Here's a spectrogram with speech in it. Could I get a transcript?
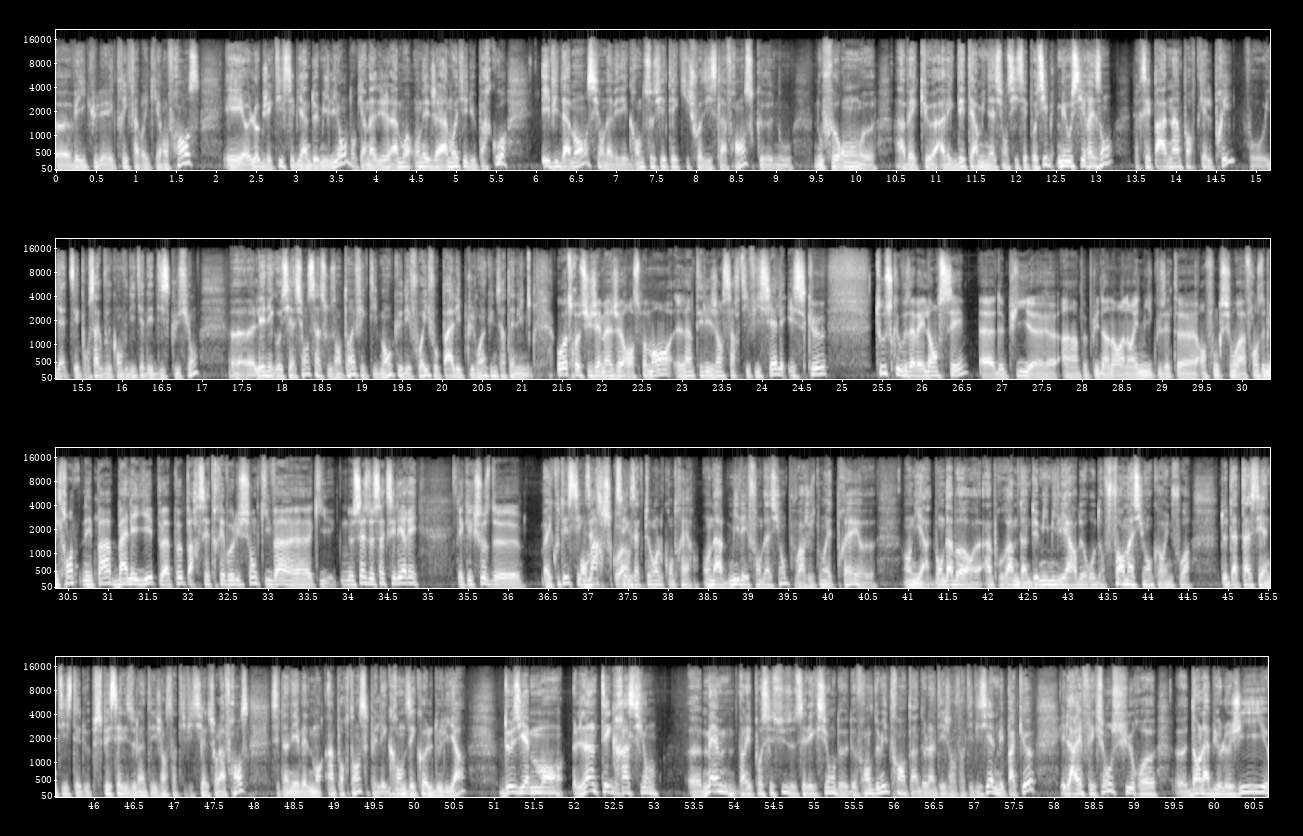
euh, véhicules électriques fabriqués en France et l'objectif c'est bien 2 millions donc il y en a déjà la on est déjà à la moitié du parcours Évidemment, si on avait des grandes sociétés qui choisissent la France, que nous nous ferons euh, avec euh, avec détermination si c'est possible, mais aussi raison, c'est que c'est pas à n'importe quel prix. Il c'est pour ça que quand vous dites qu'il y a des discussions, euh, les négociations, ça sous-entend effectivement que des fois il faut pas aller plus loin qu'une certaine limite. Autre sujet majeur en ce moment, l'intelligence artificielle. Est-ce que tout ce que vous avez lancé depuis un peu plus d'un an, un an et demi que vous êtes en fonction à France 2030 n'est pas balayé peu à peu par cette révolution qui va, qui ne cesse de s'accélérer? Il y a quelque chose de bah écoutez, c'est exact, exactement le contraire. On a mis les fondations pour pouvoir justement être prêts euh, en IA. Bon, d'abord, un programme d'un demi-milliard d'euros de formation, encore une fois, de data scientists et de spécialistes de l'intelligence artificielle sur la France. C'est un événement important, ça s'appelle les grandes écoles de l'IA. Deuxièmement, l'intégration euh, même dans les processus de sélection de, de France 2030, hein, de l'intelligence artificielle, mais pas que, et de la réflexion sur euh, euh, dans la biologie,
